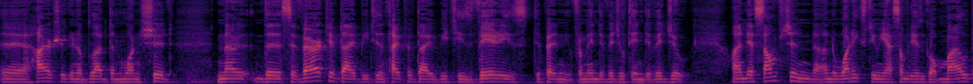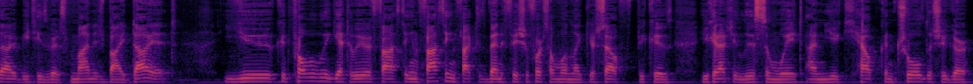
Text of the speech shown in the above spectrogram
uh, higher sugar in the blood than one should. Now, the severity of diabetes and type of diabetes varies depending from individual to individual. On the assumption on the one extreme you have somebody who's got mild diabetes where it's managed by diet, you could probably get away with fasting. And fasting, in fact, is beneficial for someone like yourself because you can actually lose some weight and you help control the sugar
